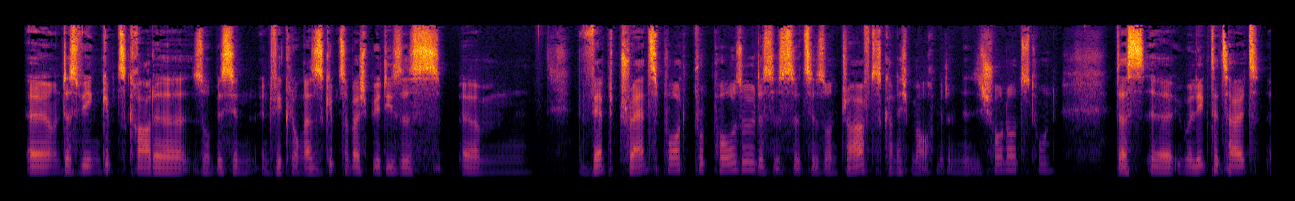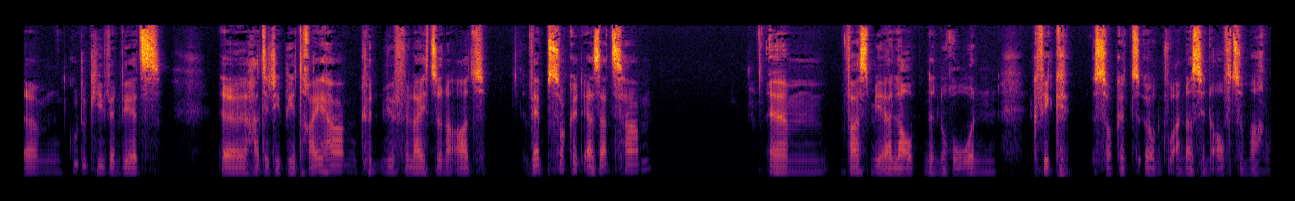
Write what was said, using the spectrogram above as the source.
äh, und deswegen gibt's gerade so ein bisschen Entwicklung. Also es gibt zum Beispiel dieses ähm, Web Transport Proposal, das ist jetzt hier so ein Draft, das kann ich mir auch mit in die Show Notes tun. Das äh, überlegt jetzt halt, ähm, gut, okay, wenn wir jetzt äh, HTTP 3 haben, könnten wir vielleicht so eine Art WebSocket-Ersatz haben, ähm, was mir erlaubt, einen rohen Quick-Socket irgendwo anders hin aufzumachen.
